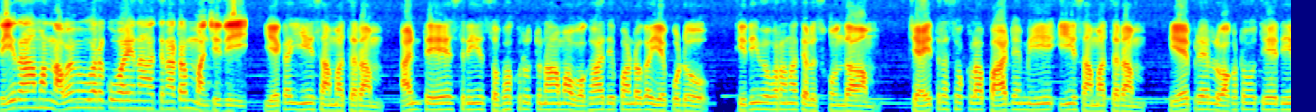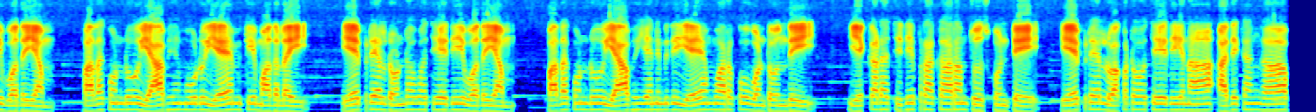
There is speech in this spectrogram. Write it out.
శ్రీరామ నవమి వరకు అయినా తినటం మంచిది. ఇక ఈ సంవత్సరం. అంటే శ్రీ శుభకృతునామ ఉగాది పండుగ ఎప్పుడు? తిథి వివరణ తెలుసుకుందాం. చైత్ర శుక్ల పాడ్యమి ఈ సంవత్సరం. ఏప్రిల్ ఒకటో తేదీ ఉదయం. పదకొండు యాభై మూడు ఏఎంకి మొదలై. ఏప్రిల్ రెండవ తేదీ ఉదయం. పదకొండు యాభై ఎనిమిది ఏఎం వరకు ఉంటుంది. ఇక్కడ తిథి ప్రకారం చూసుకుంటే ఏప్రిల్ ఒకటో తేదీన అధికంగా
